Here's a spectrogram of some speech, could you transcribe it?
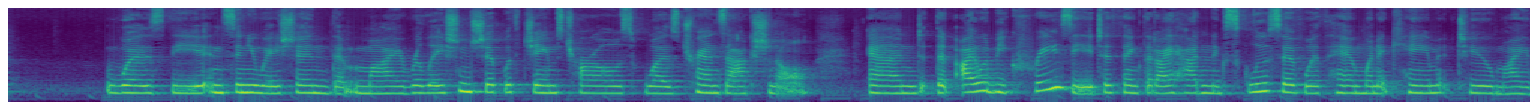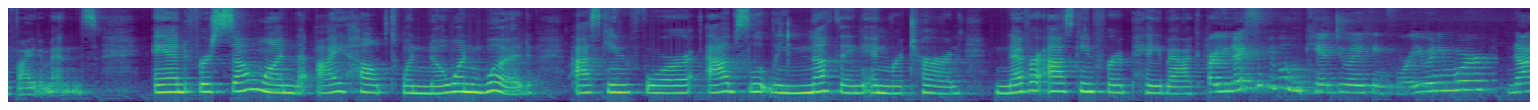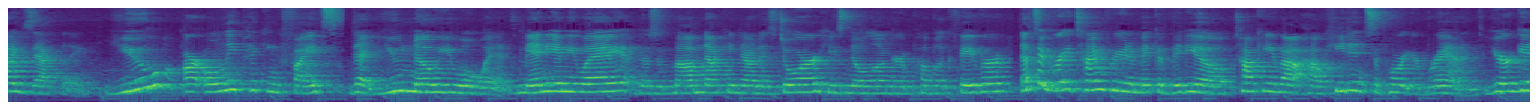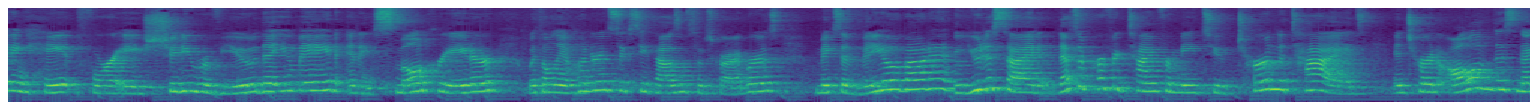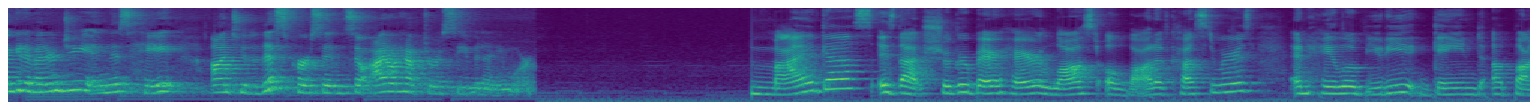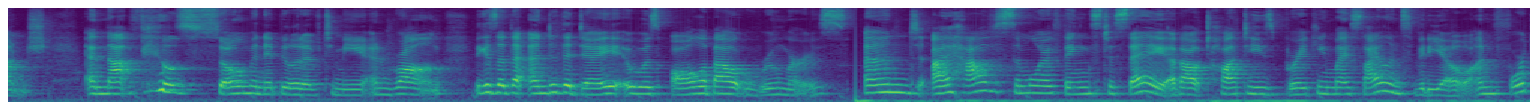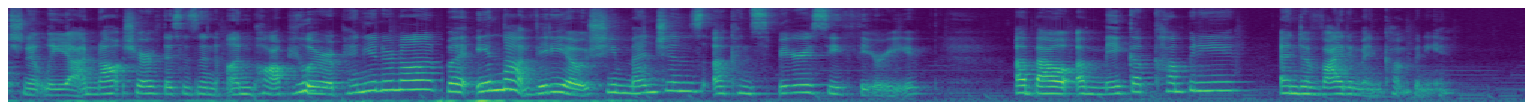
was the insinuation that my relationship with James Charles was transactional and that I would be crazy to think that I had an exclusive with him when it came to my vitamins. And for someone that I helped when no one would, asking for absolutely nothing in return, never asking for a payback. Are you nice to people who can't do anything for you anymore? Not exactly. You are only picking fights that you know you will win. Manny MUA, there's a mob knocking down his door, he's no longer in public favor. That's a great time for you to make a video talking about how he didn't support your brand. You're getting hate for a shitty review that you made and a small creator with only 160,000 subscribers makes a video about it. You decide that's a perfect time for me to turn the tides and turn all of this negative energy and this hate onto this person so I don't have to receive it anymore. My guess is that Sugar Bear Hair lost a lot of customers and Halo Beauty gained a bunch. And that feels so manipulative to me and wrong because at the end of the day, it was all about rumors. And I have similar things to say about Tati's Breaking My Silence video. Unfortunately, I'm not sure if this is an unpopular opinion or not, but in that video, she mentions a conspiracy theory about a makeup company and a vitamin company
